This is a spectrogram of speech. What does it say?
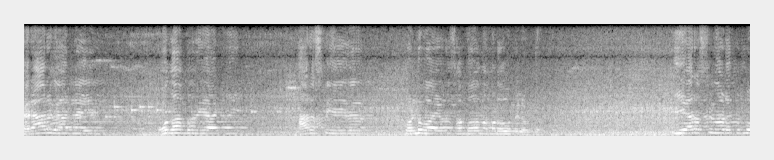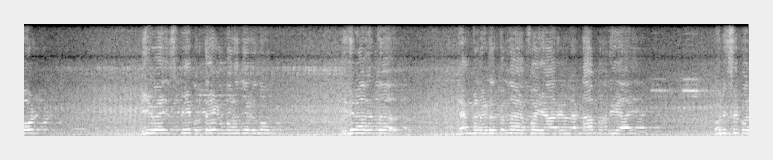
കരാറുകാരനെയും മൂന്നാം പ്രതിയാക്കി അറസ്റ്റ് ചെയ്ത് കൊണ്ടുപോയ ഒരു സംഭവം നമ്മുടെ മുമ്പിലുണ്ട്. ഈ അറസ്റ്റ് നടക്കുമ്പോൾ ഡിവൈഎസ്പി പ്രത്യേകം പറഞ്ഞിരുന്നു ഇതിനകത്ത് ഞങ്ങൾ എടുക്കുന്ന എഫ്ഐആറിൽ രണ്ടാം പ്രതിയായി മുനിസിപ്പൽ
